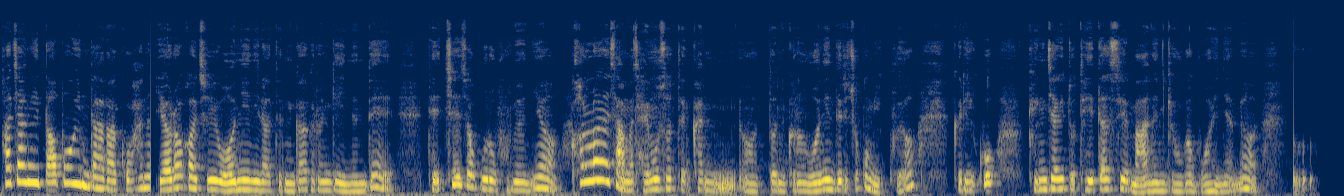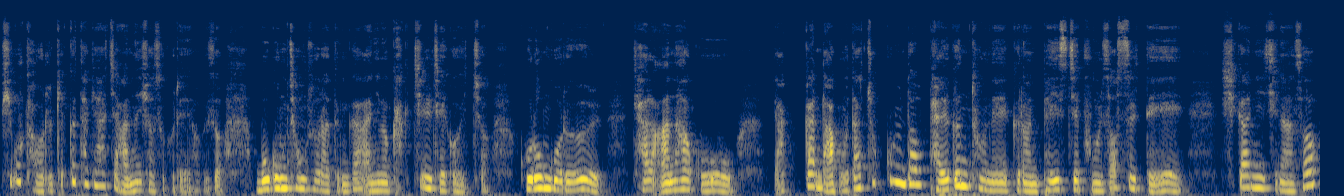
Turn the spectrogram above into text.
화장이 떠 보인다라고 하는 여러 가지 원인이라든가 그런 게 있는데 대체적으로 보면요 컬러에서 아마 잘못 선택한 어떤 그런 원인들이 조금 있고요. 그리고 굉장히 또 대다수의 많은 경우가 뭐였냐면 그 피부 결을 깨끗하게 하지 않으셔서 그래요. 그래서 모공 청소라든가 아니면 각질 제거 있죠. 그런 거를 잘 안 하고 약간 나보다 조금 더 밝은 톤의 그런 베이스 제품을 썼을 때 시간이 지나서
